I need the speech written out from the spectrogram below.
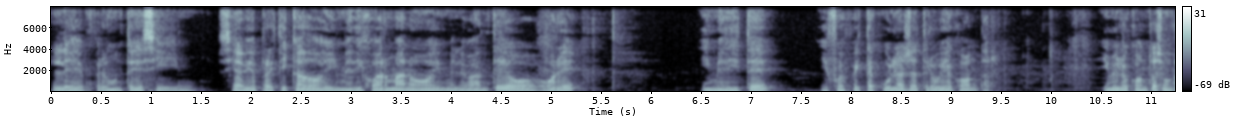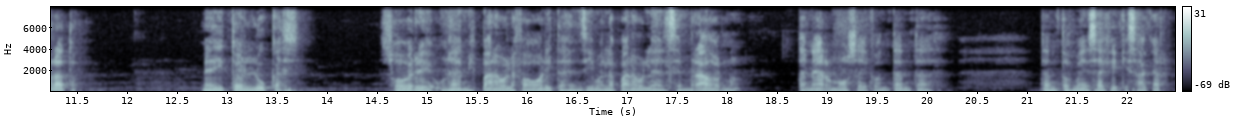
Le pregunté si, si había practicado hoy y me dijo, hermano, hoy me levanté, oré y medité y fue espectacular, ya te lo voy a contar. Y me lo contó hace un rato. Meditó en Lucas sobre una de mis parábolas favoritas encima, la parábola del sembrador, ¿no? Tan hermosa y con tantas tantos mensajes que sacar.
